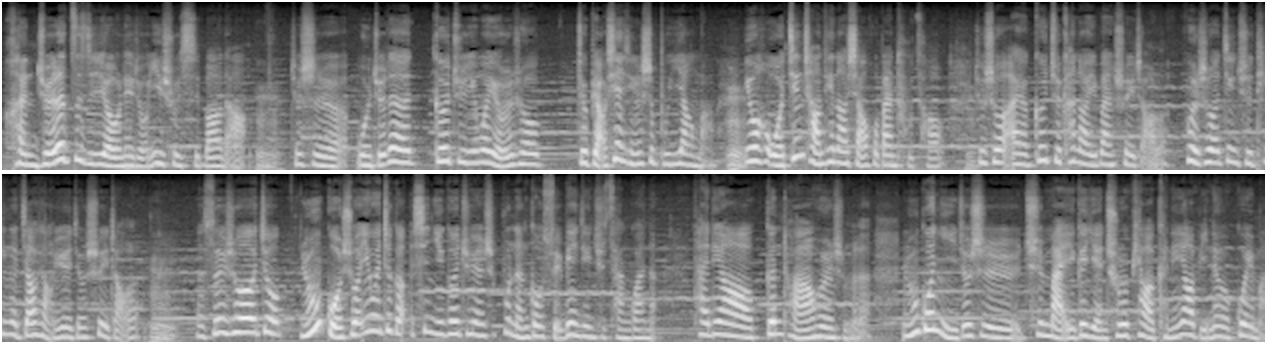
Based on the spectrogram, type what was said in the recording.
很觉得自己有那种艺术细胞的啊，嗯就是我觉得歌剧因为有的时候。就表现形式不一样嘛，嗯因为我经常听到小伙伴吐槽，嗯就说哎呀，歌剧看到一半睡着了，或者说进去听个交响乐就睡着了。嗯那所以说，就如果说因为这个悉尼歌剧院是不能够随便进去参观的，他一定要跟团啊或者什么的。如果你就是去买一个演出的票，肯定要比那个贵嘛。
